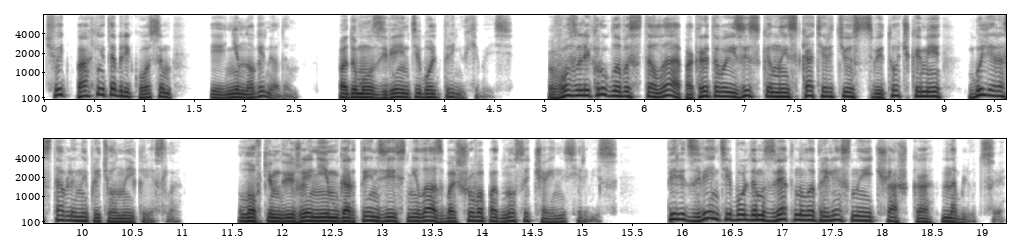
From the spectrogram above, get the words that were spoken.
Чуть пахнет абрикосом и немного медом», — подумал Звентибольд, принюхиваясь. Возле круглого стола, покрытого изысканной скатертью с цветочками, были расставлены плетеные кресла. Ловким движением Гортензия сняла с большого подноса чайный сервиз. Перед Звентибольдом звякнула прелестная чашка на блюдце.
